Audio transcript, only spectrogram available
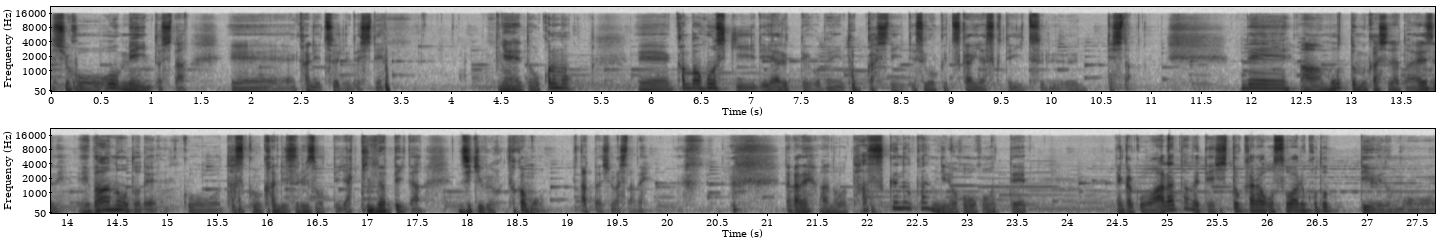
手法をメインとした、えー管理ツールでして、えー、とこれも、えー看板方式でやるっていうことに特化していてすごく使いやすくていいツールでした。であーもっと昔だとあれですねエバーノートでこうタスクを管理するぞって躍起になっていた時期とかもあったりしましたね。なんかねあのタスクの管理の方法ってなんかこう改めて人から教わることっていうのも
